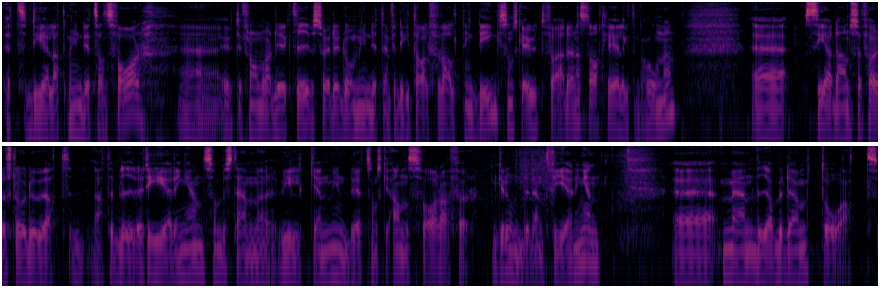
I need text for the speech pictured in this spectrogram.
ett delat myndighetsansvar. Eh, utifrån våra direktiv så är det då Myndigheten för digital förvaltning, DIGG, som ska utfärda den statliga legitimationen. Eh, sedan så föreslår du att, att det blir regeringen som bestämmer vilken myndighet som ska ansvara för grundidentifieringen. Eh, men vi har bedömt då att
